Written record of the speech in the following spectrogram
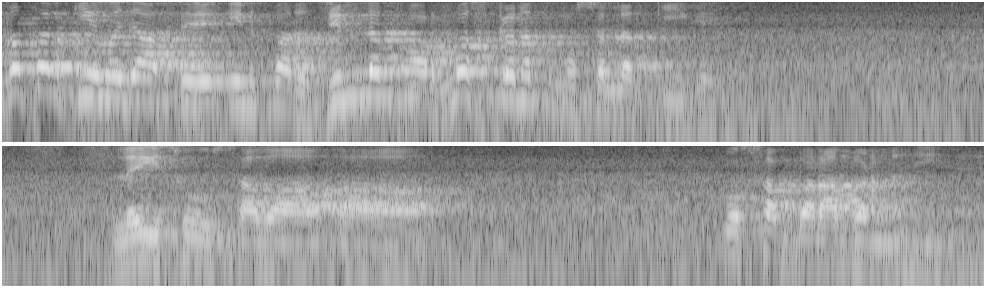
قتل کی وجہ سے ان پر ذلت اور مسکنت مسلط کی گئی۔ لئی سو سوا وہ سب برابر نہیں ہیں۔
